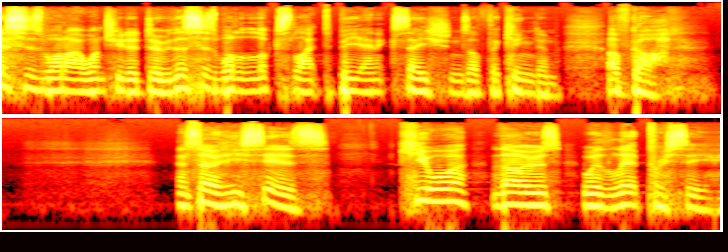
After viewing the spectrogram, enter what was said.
This is what I want you to do. This is what it looks like to be annexations of the kingdom of God. And so he says, cure those with leprosy.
